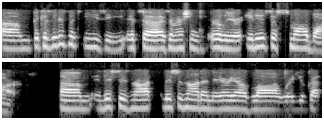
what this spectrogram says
um, because it isn't easy. It's uh, as I mentioned earlier, it is a small bar. Um, this is not this is not an area of law where you've got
